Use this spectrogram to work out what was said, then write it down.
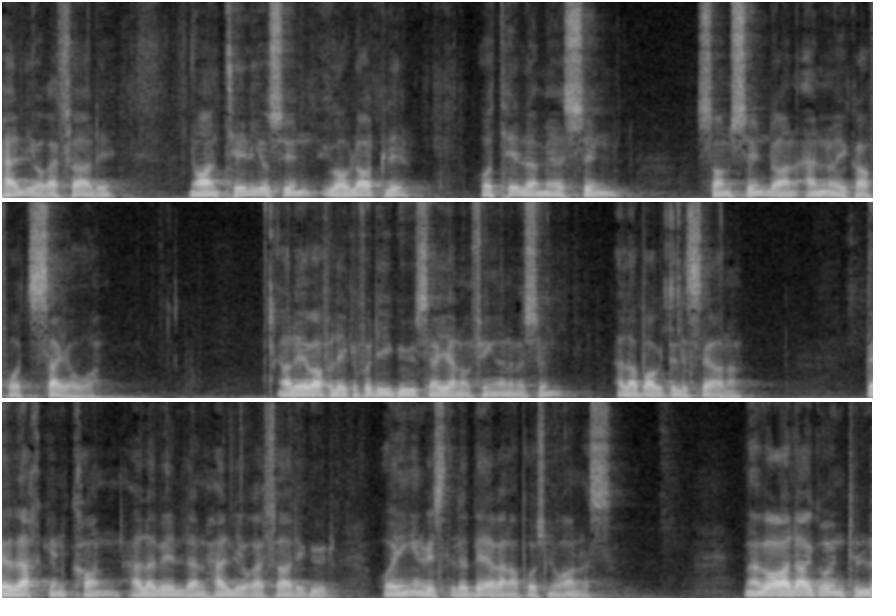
hellig og rettferdig når han tilgir synd uavlatelig og til og med synd som synderen ennå ikke har fått seier over. Ja, Det er i hvert fall ikke fordi Gud ser gjennom fingrene med synd eller bagatelliserer den. Det verken kan eller vil den hellige og rettferdige Gud, og ingen visste det bedre enn apostelen Johannes. Men hva er der grunn til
